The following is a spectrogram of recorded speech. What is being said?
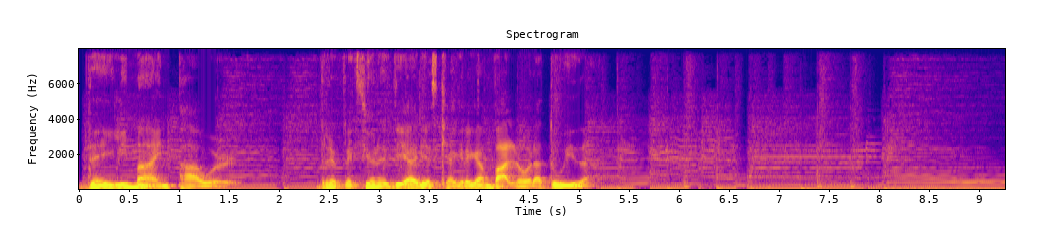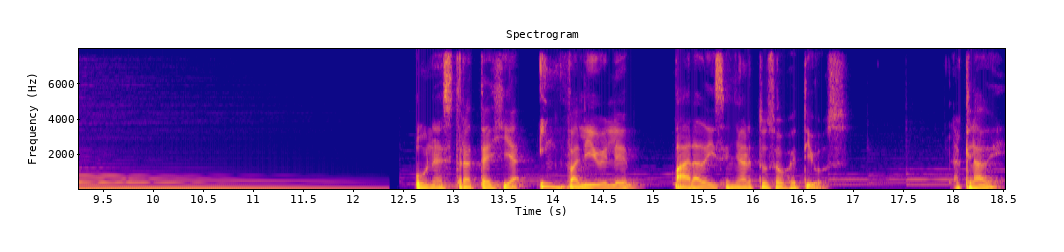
Daily Mind Power. Reflexiones diarias que agregan valor a tu vida. Una estrategia infalible para diseñar tus objetivos. La clave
